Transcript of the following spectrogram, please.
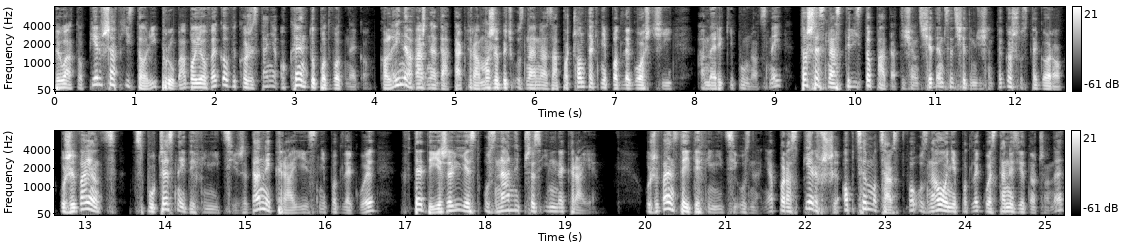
Była to pierwsza w historii próba bojowego wykorzystania okrętu podwodnego. Kolejna ważna data, która może być uznana za początek niepodległości Ameryki Północnej, to 16 listopada 1776 roku. Używając współczesnej definicji, że dany kraj jest niepodległy, wtedy, jeżeli jest uznany przez inne kraje. Używając tej definicji uznania, po raz pierwszy obce mocarstwo uznało niepodległe Stany Zjednoczone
